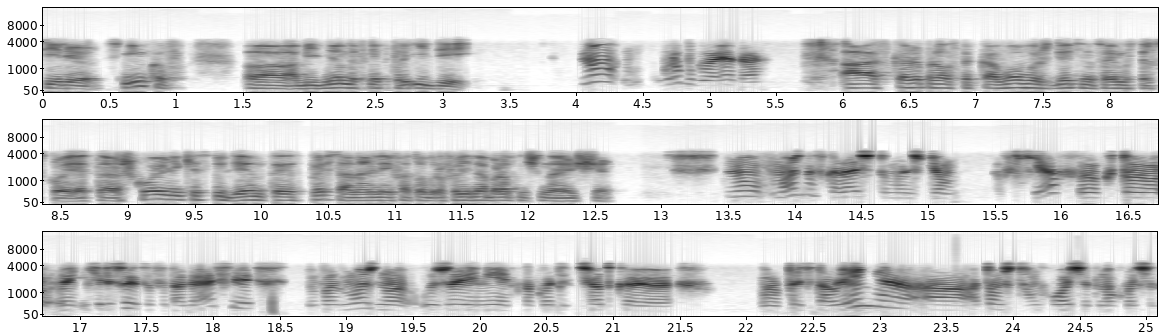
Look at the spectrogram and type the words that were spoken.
серию снимков, э, объединенных некоторой идеей. Ну, грубо говоря, да. А скажи, пожалуйста, кого вы ждете на своей мастерской? Это школьники, студенты, профессиональные фотографы или наоборот начинающие? Ну, можно сказать, что мы ждем всех, э, кто интересуется фотографией, возможно, уже имеет какое-то четкое э, представление о, том, что он хочет, но хочет,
